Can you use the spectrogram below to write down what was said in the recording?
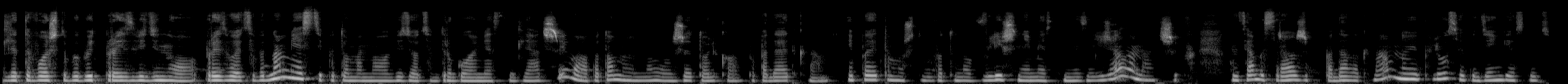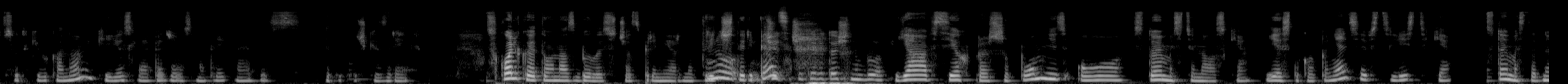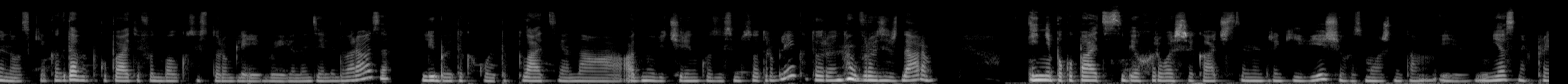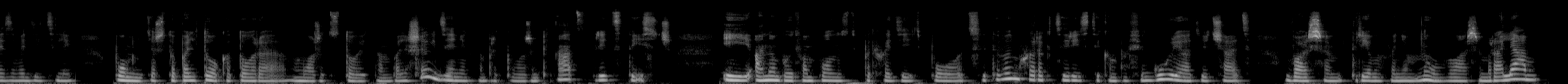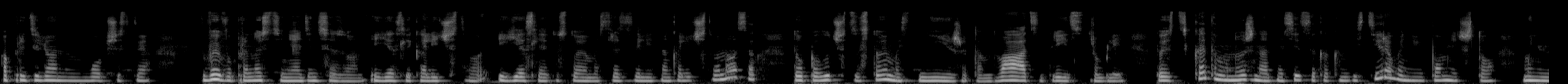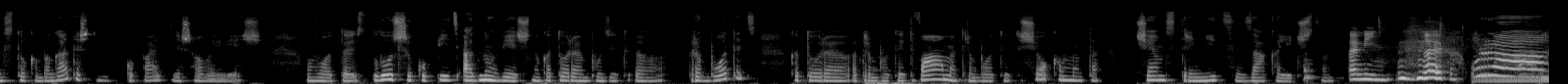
для того, чтобы быть произведено, производится в одном месте, потом оно везется в другое место для отшива, а потом оно уже только попадает к нам. И поэтому, чтобы вот оно в лишнее место не заезжало на отшив, хотя бы сразу же попадало к нам. Ну и плюс это деньги остаются все-таки в экономике, если опять же смотреть на это с этой точки зрения. Сколько это у нас было сейчас примерно? 3, ну, 4, 5? 4 точно было. Я всех прошу помнить о стоимости носки. Есть такое понятие в стилистике. Стоимость одной носки. Когда вы покупаете футболку за 100 рублей, вы ее надели два раза, либо это какое-то платье на одну вечеринку за 700 рублей, которое, ну, вроде ж даром, и не покупайте себе хорошие, качественные, дорогие вещи, возможно, там и местных производителей. Помните, что пальто, которое может стоить там больших денег, там, предположим, 15-30 тысяч, и оно будет вам полностью подходить по цветовым характеристикам, по фигуре, отвечать вашим требованиям, ну, вашим ролям определенным в обществе, вы его проносите не один сезон. И если количество, и если эту стоимость разделить на количество носок, то получится стоимость ниже, там 20-30 рублей. То есть к этому нужно относиться как к инвестированию и помнить, что мы не настолько богаты, чтобы покупать дешевые вещи. Вот, то есть лучше купить одну вещь, но которая будет э, работать, которая отработает вам, отработает еще кому-то, чем стремиться за количеством. Аминь. На это. Ура!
